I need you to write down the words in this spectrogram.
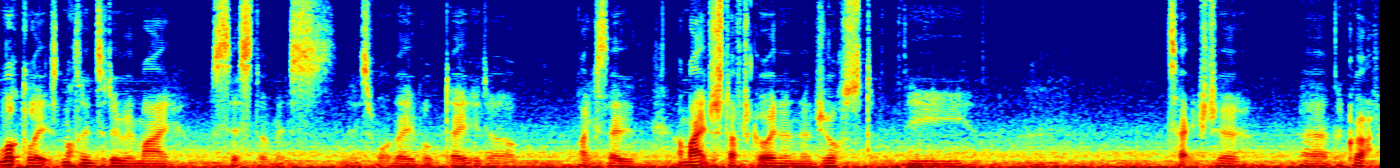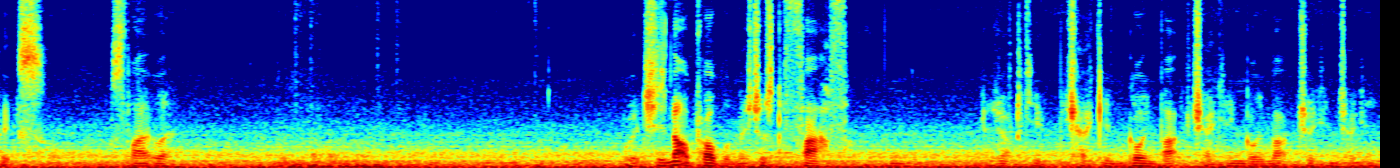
Luckily it's nothing to do with my system, it's it's what they've updated. Uh, like I said, I might just have to go in and adjust the texture, uh, the graphics slightly. Which is not a problem, it's just a faff. Because you have to keep checking, going back, checking, going back, checking, checking.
